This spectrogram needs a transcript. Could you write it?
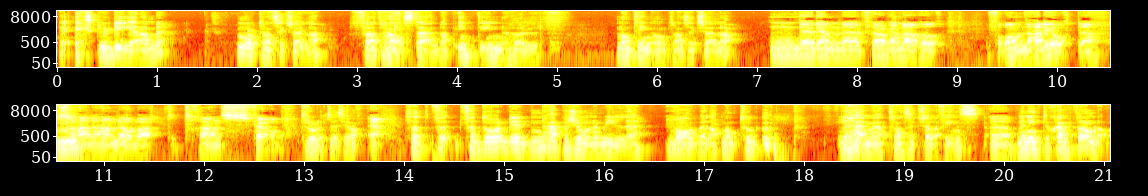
exkluderande mot transsexuella. För att hans stand-up inte innehöll någonting om transsexuella. Mm, det är den frågan där hur, för om det hade gjort det så hade han då varit transfob. Troligtvis ja. Ja. Så att, för, för då det den här personen ville var väl att man tog upp det här med att transsexuella finns. Ja. Men inte skämtar om dem.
